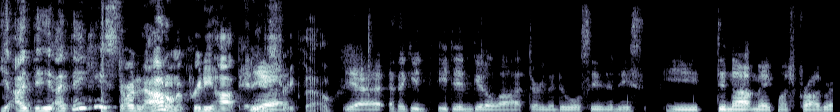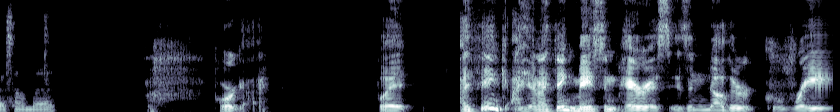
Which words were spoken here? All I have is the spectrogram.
Yeah, I, I think he started out on a pretty hot pinning yeah. streak though. Yeah, I think he he didn't get a lot during the dual season. He's he did not make much progress on that. Poor guy. But I think I and I think Mason Parris is another great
